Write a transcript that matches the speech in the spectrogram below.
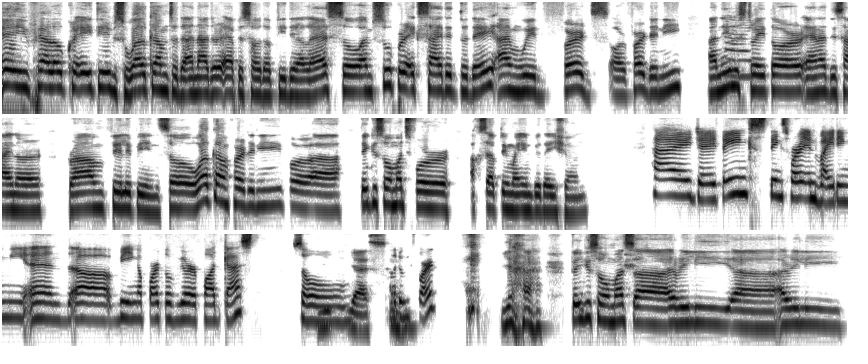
Hey, fellow creatives, welcome to the another episode of TDLS. So I'm super excited today. I'm with Ferds or Ferdenee, an Hi. illustrator and a designer from Philippines. So welcome, Ferdenee. For uh, thank you so much for accepting my invitation. Hi, Jay. Thanks. Thanks for inviting me and uh, being a part of your podcast. So, yes. how do we start? Yeah, thank you so much. Uh, I really, uh, I really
